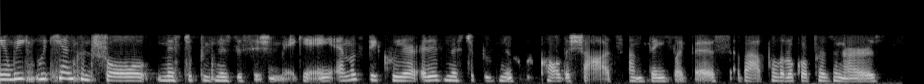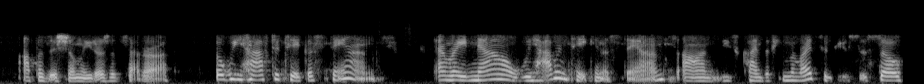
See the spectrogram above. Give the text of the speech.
you know, we, we can't control Mr. Putin's decision making. And let's be clear, it is Mr. Putin who would call the shots on things like this about political prisoners, opposition leaders, etc. But we have to take a stance. And right now, we haven't taken a stance on these kinds of human rights abuses. So,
